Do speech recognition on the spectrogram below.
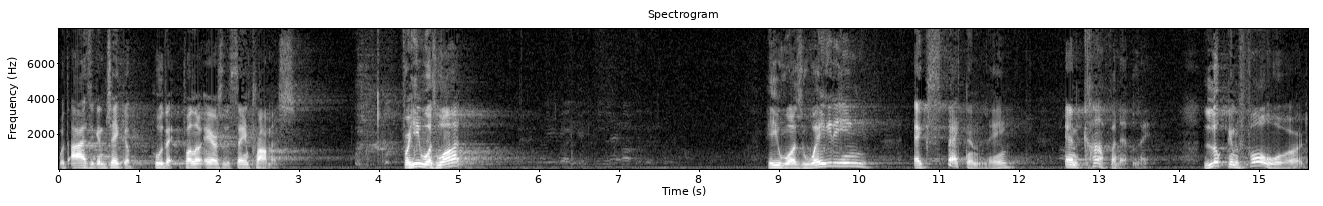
with Isaac and Jacob who the fellow heirs of the same promise. For he was what? He was waiting expectantly and confidently, looking forward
